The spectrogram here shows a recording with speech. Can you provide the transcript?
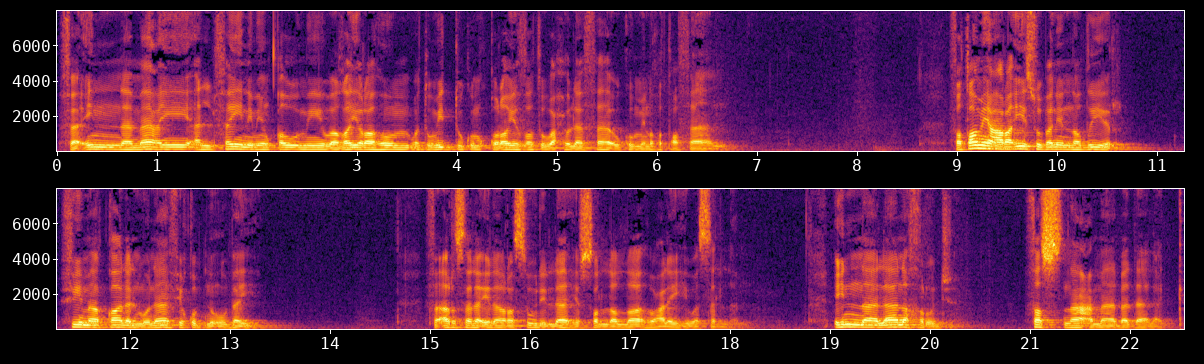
فإن معي ألفين من قومي وغيرهم وتمدكم قريظة وحلفاؤكم من غطفان. فطمع رئيس بني النضير فيما قال المنافق ابن أبي فأرسل إلى رسول الله صلى الله عليه وسلم. إنا لا نخرج. فاصنع ما بدا لك.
